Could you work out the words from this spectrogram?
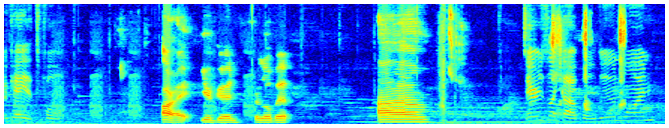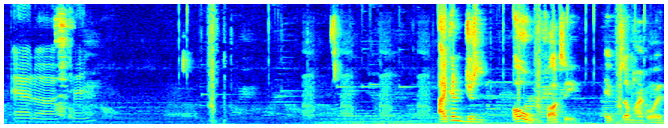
Okay, it's full. Alright, you're good for a little bit. Um, There's like a balloon one at uh 10. I can just. Oh, Foxy. Hey, what's up, my boy?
